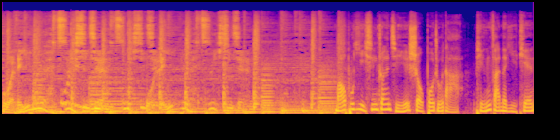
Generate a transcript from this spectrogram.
我的音乐最新鲜，我的音乐最新鲜。毛不易新专辑首播主打《平凡的一天》，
